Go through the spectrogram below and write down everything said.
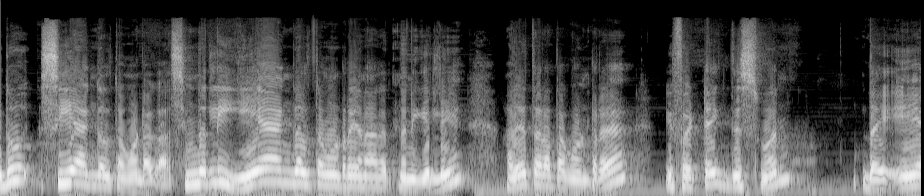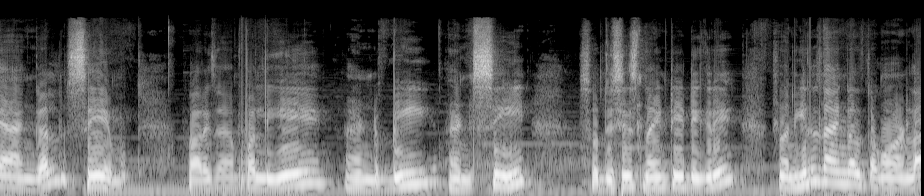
ಇದು ಸಿ ಆಂಗಲ್ ತಗೊಂಡಾಗ ಸಿಮಿಲರ್ಲಿ ಎ ಆಂಗಲ್ ತಗೊಂಡ್ರೆ ಏನಾಗುತ್ತೆ ನನಗೆ ಇಲ್ಲಿ? ಅದೇ ತರ ತಗೊಂಡ್ರೆ if I take this one the A angle same for example A and B and C so this is ninety degree so ನಾನು ಇಲ್ದ ಆ್ಯಂಗಲ್ ತಗೊಂಡಲ್ಲ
